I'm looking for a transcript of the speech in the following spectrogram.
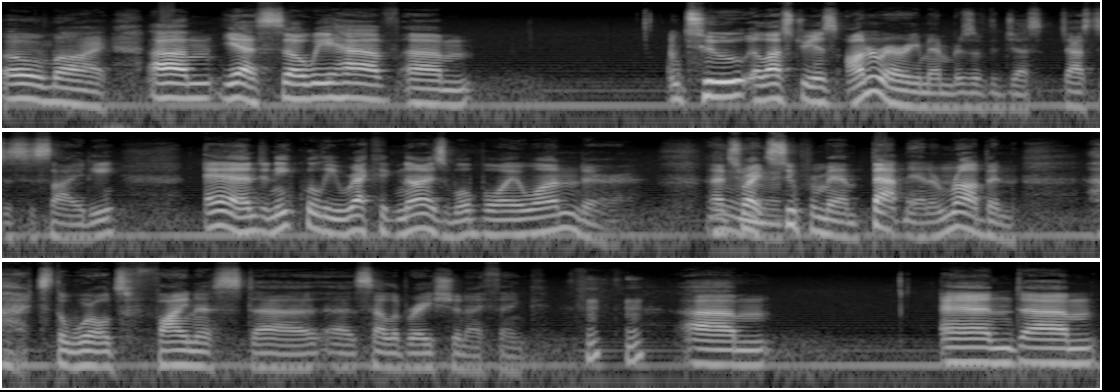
oh my. Um, yes, so we have um, two illustrious honorary members of the Just- Justice Society, and an equally recognizable boy wonder. That's right, Superman, Batman, and Robin. Ah, It's the world's finest uh, uh, celebration, I think. um, and um,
